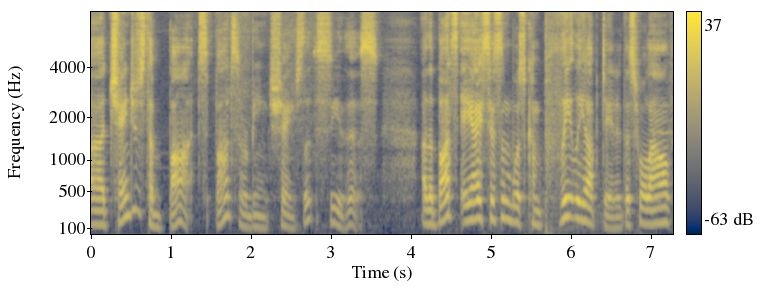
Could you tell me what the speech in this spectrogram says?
Uh, changes to bots. Bots are being changed. Let's see this. Uh, the bot's AI system was completely updated. This will allow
